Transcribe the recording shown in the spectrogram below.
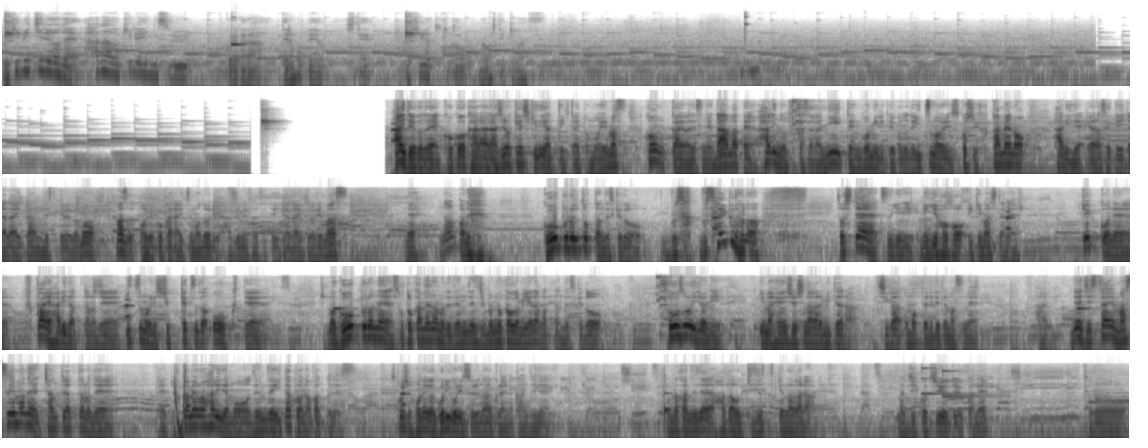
ニキビ治療で肌をきれいにするこれからデルモペをして皮脂跡とかを直していきます。はい、ということで、ここからラジオ形式でやっていきたいと思います。今回はですね、ダーマペン、針の深さが 2.5mm ということで、いつもより少し深めの針でやらせていただいたんですけれども、まずおでこからいつも通り始めさせていただいております。ね、なんかね、GoPro で撮ったんですけど、ブサ、ブサイクだな。そして次に右頬行きましたね。結構ね、深い針だったので、いつもより出血が多くて、まあ、GoPro ね外カメなので全然自分の顔が見えなかったんですけど想像以上に今編集しながら見てたら血が思ったより出てますね。はい。で実際麻酔もねちゃんとやったので、えっと、深めの針でも全然痛くはなかったです。少し骨がゴリゴリするなくらいな感じで。こんな感じで肌を傷つけながら、まあ、自己治癒というかねその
